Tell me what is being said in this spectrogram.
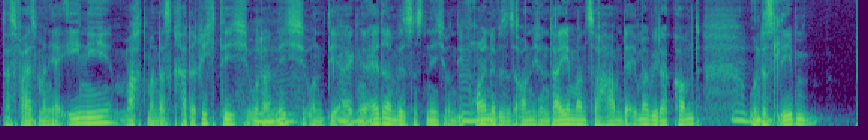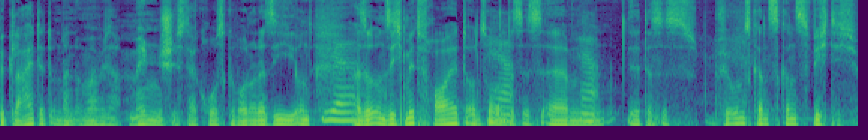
das weiß man ja eh nie, macht man das gerade richtig oder mhm. nicht und die mhm. eigenen Eltern wissen es nicht und die mhm. Freunde wissen es auch nicht und da jemand zu haben, der immer wieder kommt mhm. und das Leben begleitet und dann immer wieder, Mensch, ist der groß geworden oder sie und yeah. also und sich mitfreut und so ja. und das ist ähm, ja. das ist für uns ganz ganz wichtig.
